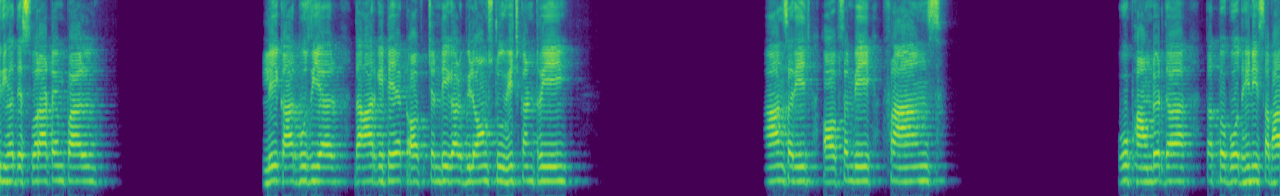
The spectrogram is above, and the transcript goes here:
Brihadeeswara temple Le Corbusier the architect of Chandigarh belongs to which country answer is option B France who founded the Tattvabodhini Sabha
